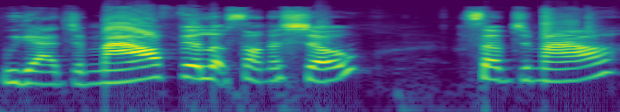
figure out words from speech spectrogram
We got Jamyle Phillips on the show. What's up, Jamal?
